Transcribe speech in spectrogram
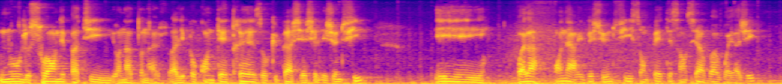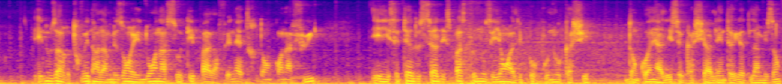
nous, le soir, on est parti, on a ton. À l'époque, on était très occupés à chercher les jeunes filles. Et voilà, on est arrivé chez une fille, son père était censé avoir voyagé. Et nous a retrouvés dans la maison et nous, on a sauté par la fenêtre. Donc, on a fui. Et c'était le seul espace que nous ayons à l'époque pour nous cacher. Donc on est allé se cacher à l'intérieur de la maison.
